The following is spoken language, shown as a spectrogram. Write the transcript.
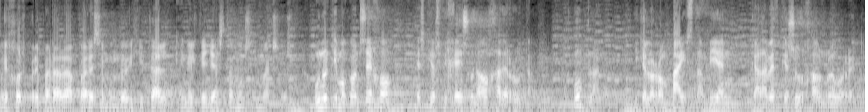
mejor preparada para ese mundo digital en el que ya estamos inmersos. Un último consejo es que os fijéis una hoja de ruta, un plan, y que lo rompáis también cada vez que surja un nuevo reto.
